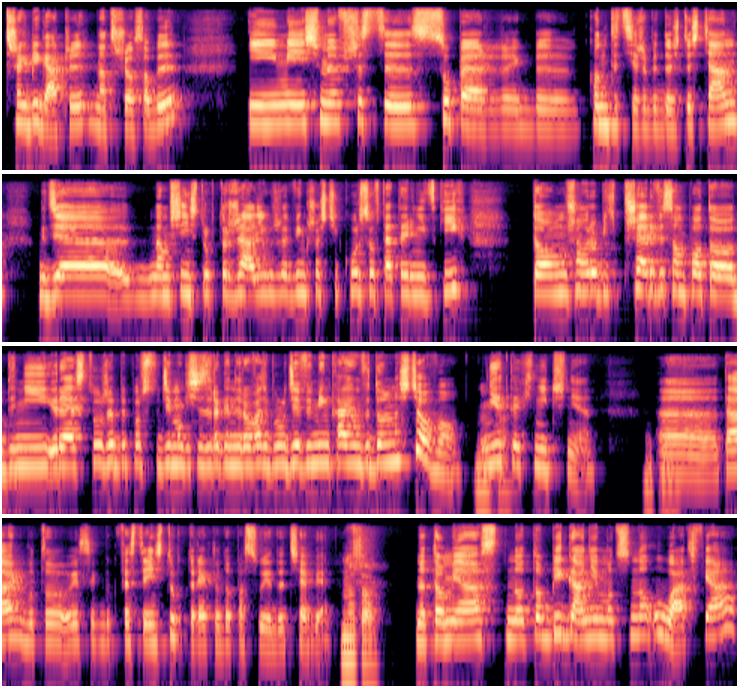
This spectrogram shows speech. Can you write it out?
trzech biegaczy na trzy osoby. I mieliśmy wszyscy super jakby kondycję, żeby dojść do ścian, gdzie nam się instruktor żalił, że w większości kursów taternickich to muszą robić przerwy, są po to dni restu, żeby po prostu ludzie mogli się zregenerować, bo ludzie wymiękają wydolnościowo, no nie tak. technicznie. No tak. E, tak. Bo to jest jakby kwestia instruktora, jak to dopasuje do ciebie. No tak. Natomiast no to bieganie mocno ułatwia,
